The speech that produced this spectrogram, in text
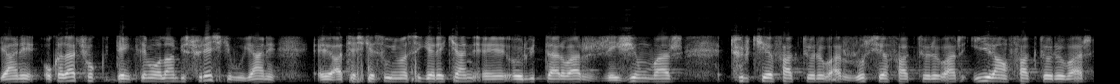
yani o kadar çok denklemi olan bir süreç ki bu. Yani e, ateşkese uyması gereken e, örgütler var, rejim var, Türkiye faktörü var, Rusya faktörü var, İran faktörü var.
